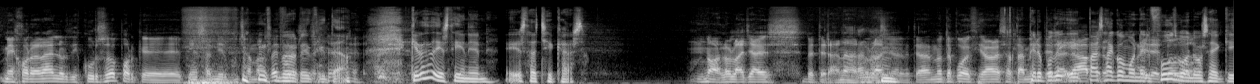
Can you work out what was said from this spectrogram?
mejorará en los discursos porque piensan ir muchas más veces. Pobrecita. ¿Qué edades tienen estas chicas? No, Lola ya es veterana, Lola ya es veterana. No te puedo decir ahora exactamente. Pero puede- la edad, pasa pero como en el fútbol, todo. o sea que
